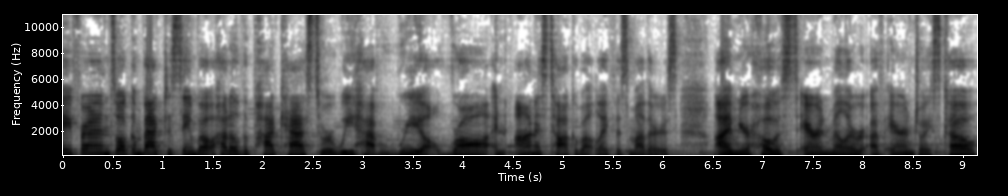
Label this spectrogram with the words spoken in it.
Hey, friends, welcome back to Same Boat Huddle, the podcast where we have real, raw, and honest talk about life as mothers. I'm your host, Erin Miller of Erin Joyce Co.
